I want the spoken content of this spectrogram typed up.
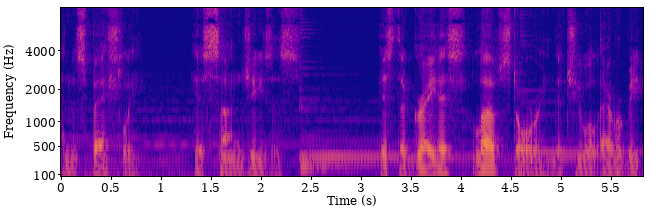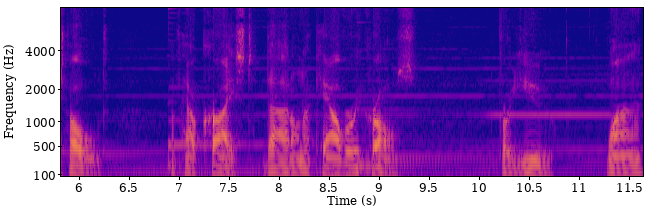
and especially His Son Jesus. It's the greatest love story that you will ever be told of how Christ died on a Calvary cross for you. Why?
